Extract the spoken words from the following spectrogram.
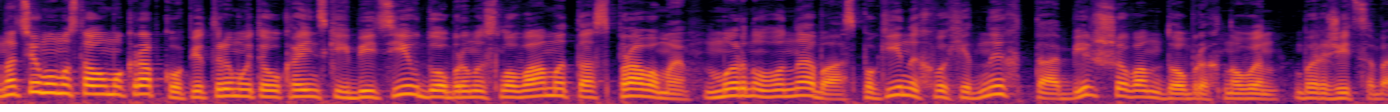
На цьому ми ставимо крапку. Підтримуйте українських бійців добрими словами та справами. Мирного неба, спокійних вихідних та більше вам добрих новин. Бережіть себе.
